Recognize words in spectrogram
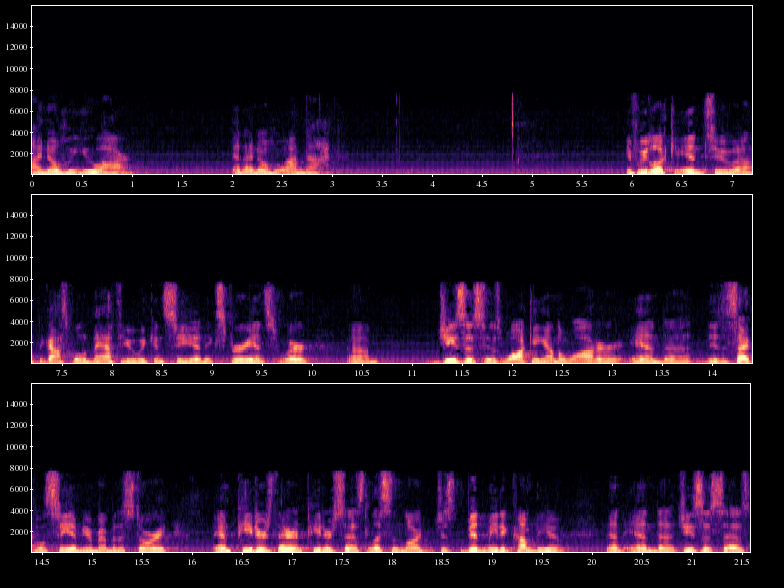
I know who you are, and I know who I'm not. If we look into uh, the Gospel of Matthew, we can see an experience where um, Jesus is walking on the water, and uh, the disciples see him. You remember the story? And Peter's there, and Peter says, Listen, Lord, just bid me to come to you. And, and uh, Jesus says,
